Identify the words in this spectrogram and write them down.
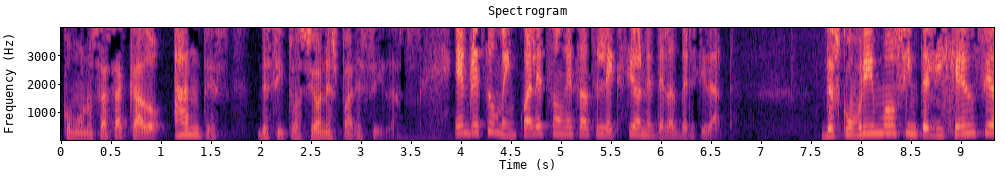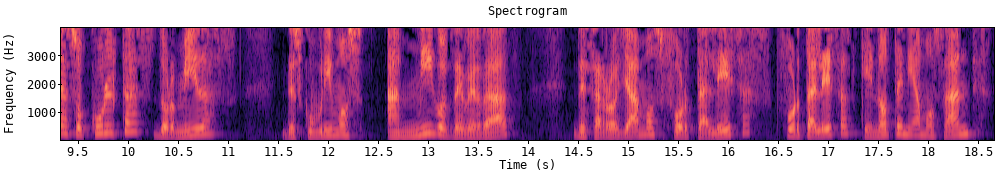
como nos ha sacado antes de situaciones parecidas. En resumen, ¿cuáles son esas lecciones de la adversidad? Descubrimos inteligencias ocultas, dormidas, descubrimos amigos de verdad, desarrollamos fortalezas, fortalezas que no teníamos antes.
